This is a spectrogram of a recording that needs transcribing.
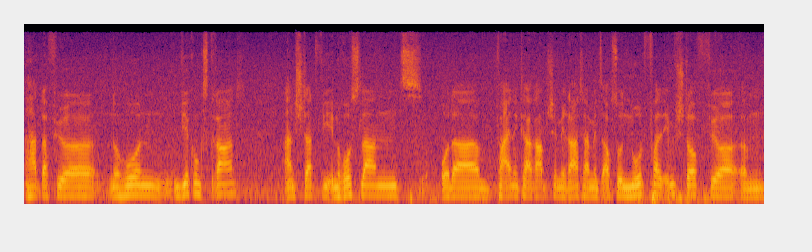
hat dafür einen hohen Wirkungsgrad, anstatt wie in Russland oder Vereinigte Arabische Emirate haben jetzt auch so einen Notfallimpfstoff für ähm,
